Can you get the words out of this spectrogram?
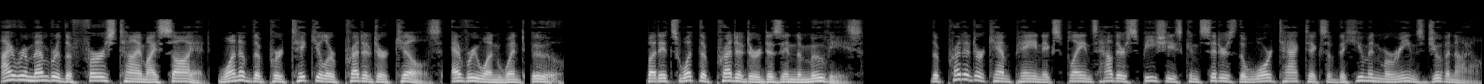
I remember the first time I saw it, one of the particular predator kills, everyone went ooh. But it's what the predator does in the movies. The Predator campaign explains how their species considers the war tactics of the human marines juvenile.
